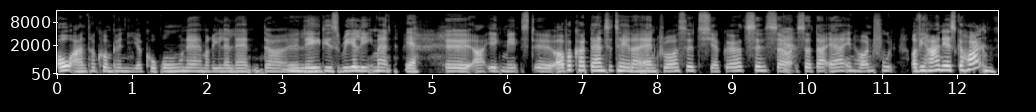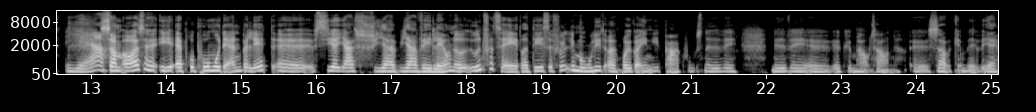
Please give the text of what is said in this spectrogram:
og andre kompanier, Corona, Marilla Lander, mm. Ladies, Ria Lehmann, Ja. øh, og ikke mindst øh, Uppercut Danseteater, mm. Anne Crosset, Cher Götze, så, så der er en håndfuld. Og vi har en Eske Holm, Ja. som også, i, apropos moderne ballet, øh, siger, jeg, jeg, jeg vil lave noget uden for teatret. Det er selvfølgelig muligt at rykke ind i et parkhus nede ved, nede ved øh, Københavns Havn. Øh, så ja. Ja.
